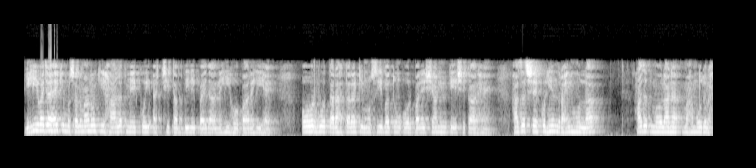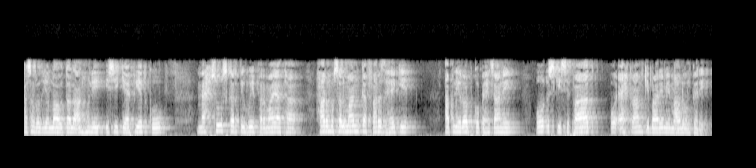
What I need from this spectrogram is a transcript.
یہی وجہ ہے کہ مسلمانوں کی حالت میں کوئی اچھی تبدیلی پیدا نہیں ہو پا رہی ہے اور وہ طرح طرح کی مصیبتوں اور پریشانیوں کے شکار ہیں۔ حضرت شیخ الہند رحمہ اللہ، حضرت مولانا محمود الحسن رضی اللہ تعالی عنہ نے اسی کیفیت کو محسوس کرتے ہوئے فرمایا تھا، ہر مسلمان کا فرض ہے کہ اپنے رب کو پہچانے اور اس کی صفات اور احکام کے بارے میں معلوم کرے۔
